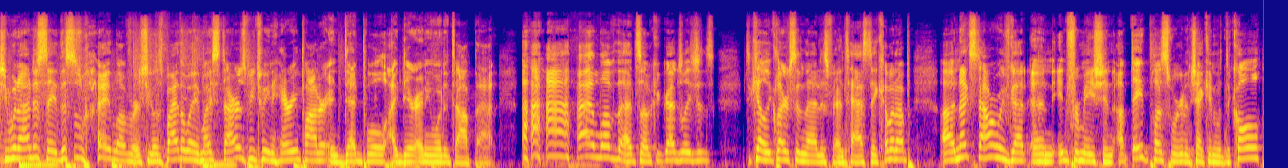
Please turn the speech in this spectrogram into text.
She went on to say, This is why I love her. She goes, By the way, my stars between Harry Potter and Deadpool. I dare anyone to top that. I love that. So, congratulations to Kelly Clarkson. That is fantastic. Coming up uh, next hour, we've got an information update. Plus, we're going to check in with Nicole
